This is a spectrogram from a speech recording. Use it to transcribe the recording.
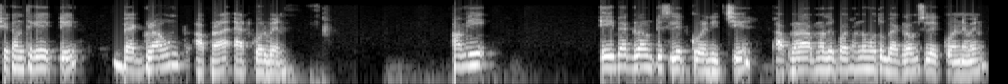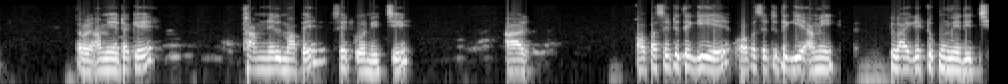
সেখান থেকে একটি ব্যাকগ্রাউন্ড আপনারা অ্যাড করবেন। আমি এই ব্যাকগ্রাউন্ডটি সিলেক্ট করে নিচ্ছি। আপনারা আপনাদের পছন্দ মতো ব্যাকগ্রাউন্ড সিলেক্ট করে নেবেন। তবে আমি এটাকে থামনেল মাপে সেট করে নিচ্ছি। আর অপাসিটিতে গিয়ে অপাসিটিতে গিয়ে আমি লাইট একটু কমিয়ে দিচ্ছি।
